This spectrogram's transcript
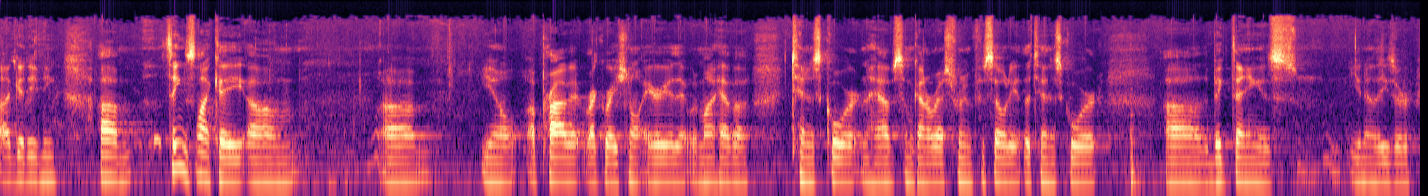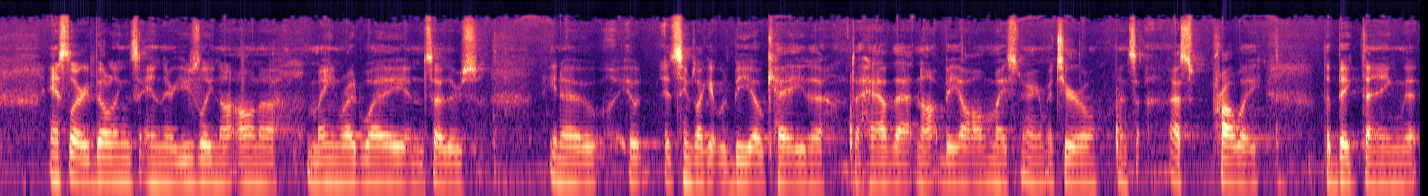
Uh, Good evening. Um, Things like a, um, um, you know, a private recreational area that we might have a tennis court and have some kind of restroom facility at the tennis court. Uh, The big thing is, you know, these are ancillary buildings and they're usually not on a main roadway. And so there's, you know, it, it seems like it would be okay to, to have that not be all masonry material. And so that's probably the big thing that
